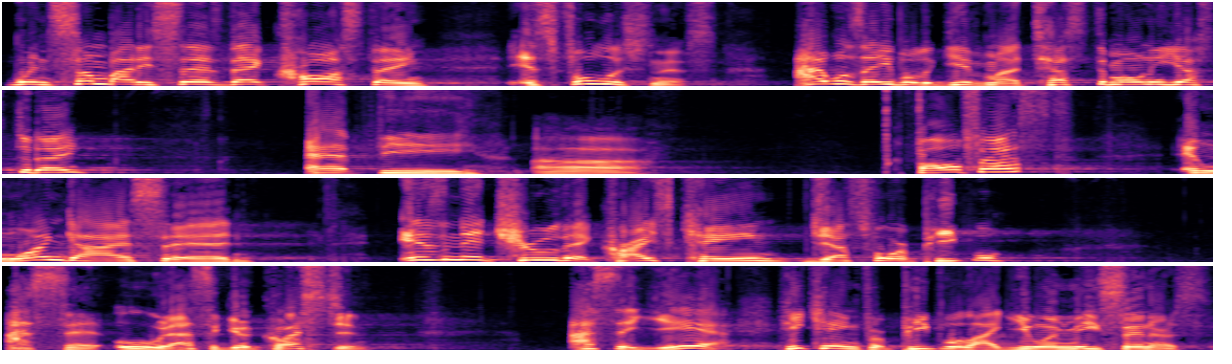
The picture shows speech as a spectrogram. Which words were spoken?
when somebody says that cross thing is foolishness. I was able to give my testimony yesterday at the uh, Fall Fest, and one guy said, isn't it true that Christ came just for people? I said, Ooh, that's a good question. I said, Yeah, he came for people like you and me, sinners.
